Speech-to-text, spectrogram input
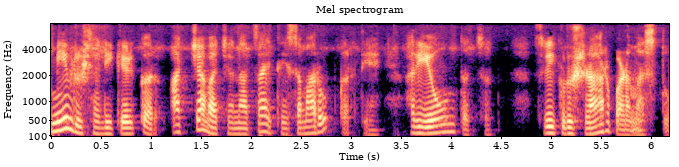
मी वृषाली केळकर आजच्या वाचनाचा इथे समारोप करते. हरिओम तत्सत. श्रीकृष्णार्पणमस्तू.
